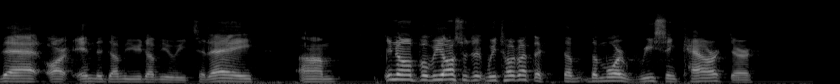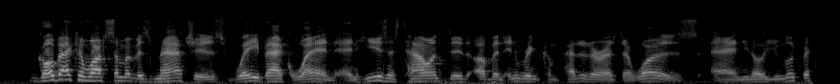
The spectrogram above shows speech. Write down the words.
that are in the WWE today. Um, you know, but we also we talk about the, the the more recent character. go back and watch some of his matches way back when, and he is as talented of an in-ring competitor as there was. And you know, you look back,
